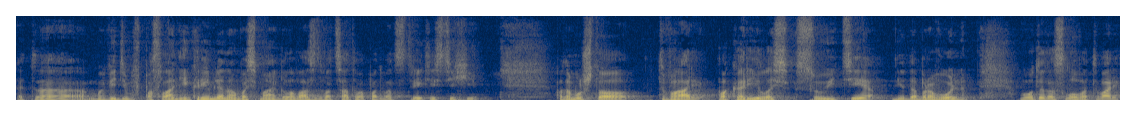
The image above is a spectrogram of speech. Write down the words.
Это мы видим в послании к римлянам, 8 глава, с 20 по 23 стихи. Потому что тварь покорилась суете недобровольно. Вот это слово «тварь»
